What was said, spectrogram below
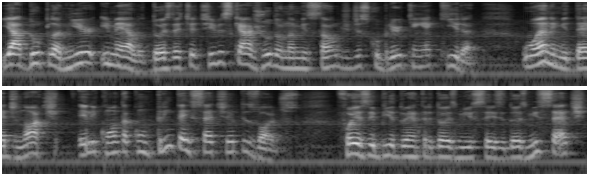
e a dupla Nir e Melo, dois detetives que ajudam na missão de descobrir quem é Kira. O anime Dead Note, ele conta com 37 episódios. Foi exibido entre 2006 e 2007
